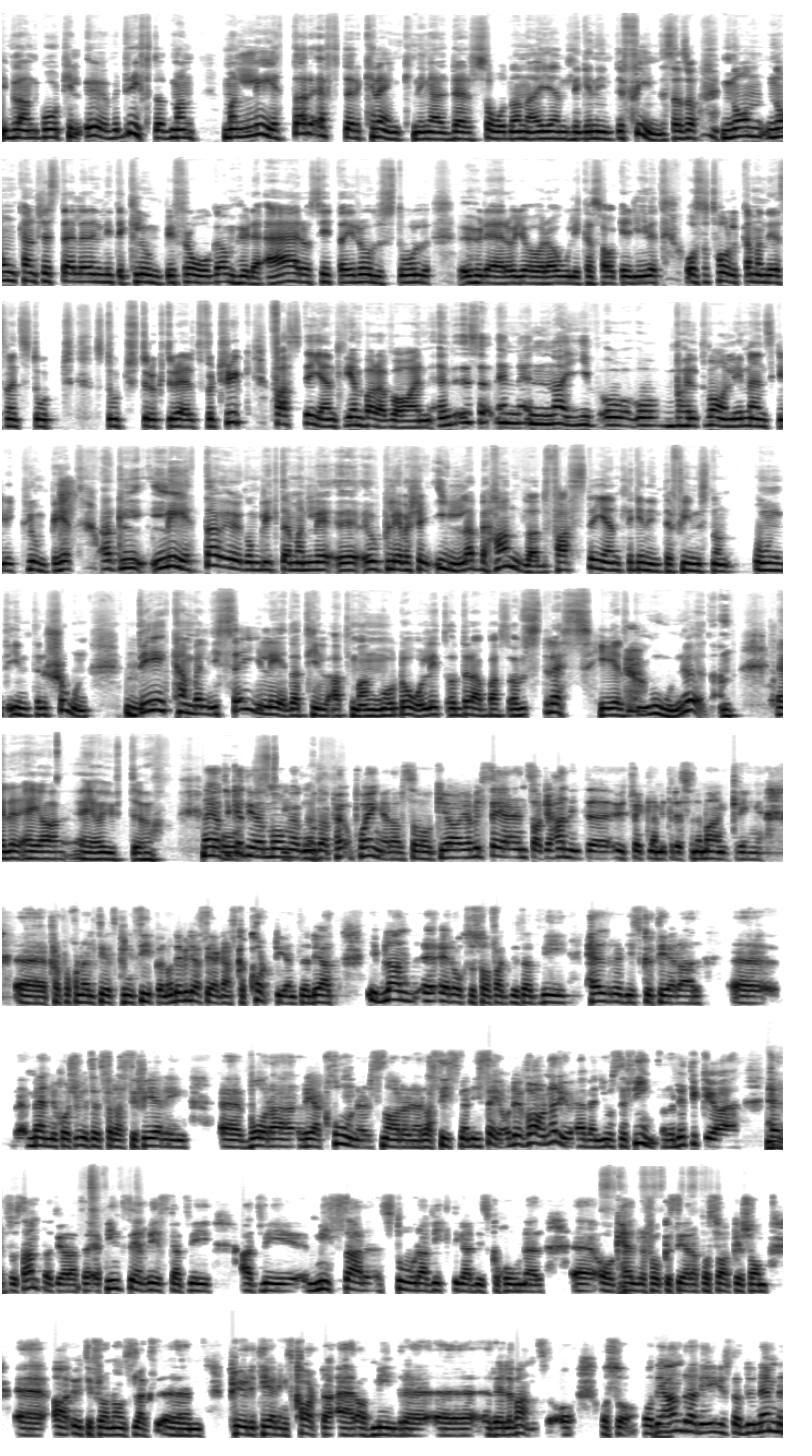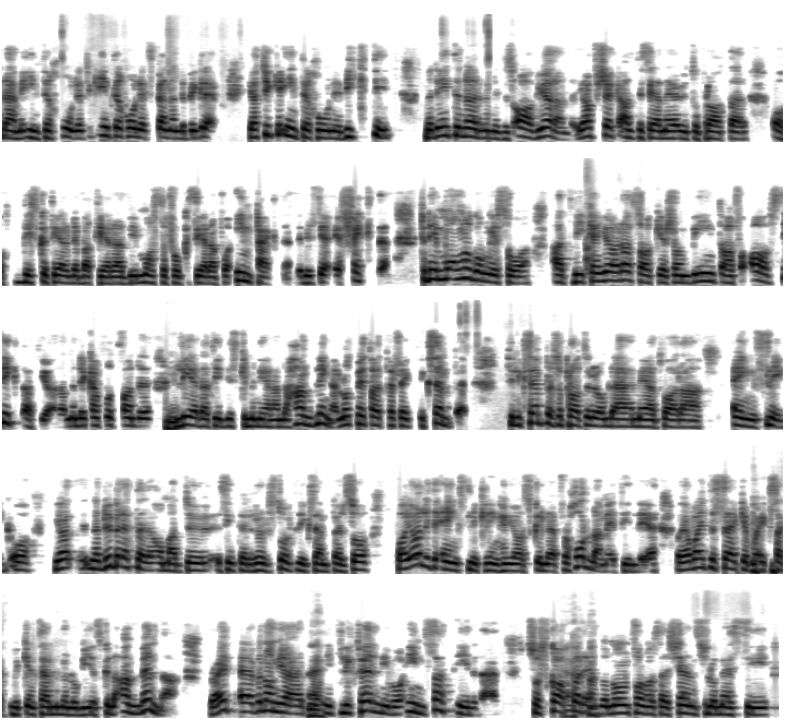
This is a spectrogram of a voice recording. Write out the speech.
ibland går till överdrift. Att man, man letar efter kränkningar där sådana egentligen inte finns. Alltså, någon, någon kanske ställer en lite klumpig fråga om hur det är att sitta i rullstol, hur det är att göra olika saker i livet. Och så tolkar man det som ett stort, stort strukturellt förtryck fast det egentligen bara var en, en, en, en naiv och, och helt vanlig mänsklig klumpighet. Att leta ögonblick där man le, eh, upplever sig illa behandlad fast det egentligen inte finns någon ond intention. Mm. Det kan väl i sig leda till att man mår dåligt och drabbas av stress helt i onödan. Eller är jag, är jag ute Nej, jag tycker att du gör många goda poänger. Alltså, och jag, jag, vill säga en sak, jag hann inte utveckla mitt resonemang kring eh, proportionalitetsprincipen och det vill jag säga ganska kort egentligen. Det är att ibland är det också så faktiskt att vi hellre diskuterar eh, människor som utsätts för rasifiering, eh, våra reaktioner snarare än rasismen i sig. Och det varnar ju även Josefin för och det tycker jag är mm. hälsosamt att göra. det finns en risk att vi, att vi missar stora viktiga diskussioner eh, och hellre fokuserar på saker som eh, utifrån någon slags eh, prioriteringskarta är av mindre eh, relevans. Och, och, så. och det mm. andra det är just att du nämner det här med intention. Jag tycker intention är ett spännande begrepp. Jag tycker intention är viktigt men det är inte nödvändigtvis avgörande. Jag försöker alltid säga när jag är ute och pratar och diskuterar och debatterar att vi måste fokusera på impacten, det vill säga effekten. För det är många gånger så att vi kan göra saker som vi inte har för avsikt att göra men det kan fortfarande mm. leda till diskriminerande handlingar. Låt mig ta ett perfekt exempel. Till exempel så pratar du om det här med att vara ängslig. Och jag, när du berättade om att du sitter i rullstol till exempel så var jag lite ängslig kring hur jag skulle förhålla mig till det. Och jag var inte säker på exakt vilken terminologi jag skulle använda. Right? Även om jag är på intellektuell nivå insatt i det där så skapar det ändå någon form av så här känslomässig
